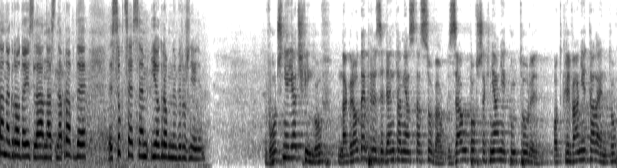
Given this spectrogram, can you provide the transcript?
Ta nagroda jest dla nas naprawdę sukcesem i ogromnym wyróżnieniem. Włócznie Jaćwingów Nagrodę Prezydenta Miasta Suwałk za upowszechnianie kultury, odkrywanie talentów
